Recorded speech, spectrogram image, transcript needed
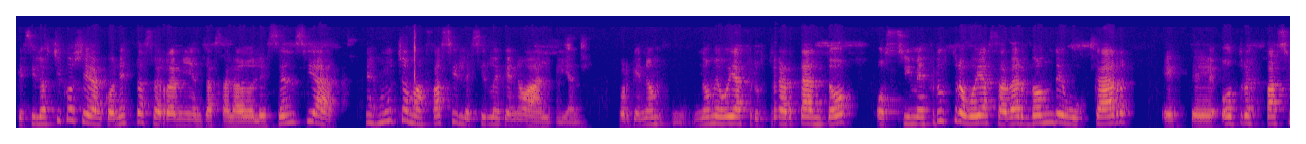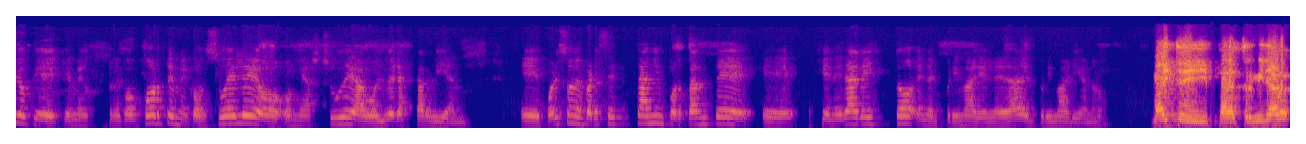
que si los chicos llegan con estas herramientas a la adolescencia, es mucho más fácil decirle que no a alguien, porque no, no me voy a frustrar tanto, o si me frustro voy a saber dónde buscar este, otro espacio que, me reconforte, me consuele o, me ayude a volver a estar bien. Eh, por eso me parece tan importante eh, generar esto en el primario, en la edad del primario, ¿no? Maite, y para terminar,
